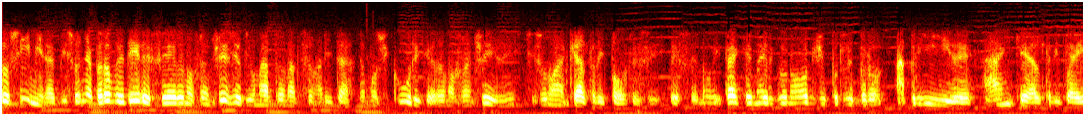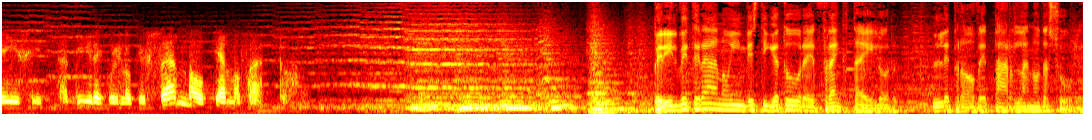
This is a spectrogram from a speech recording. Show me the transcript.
verosimile, bisogna però vedere se erano francesi o di un'altra nazionalità. Siamo sicuri che erano francesi? Ci sono anche altre ipotesi. Queste novità che emergono oggi potrebbero aprire anche altri paesi a dire quello che sanno o che hanno fatto. Per il veterano investigatore Frank Taylor, le prove parlano da sole.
